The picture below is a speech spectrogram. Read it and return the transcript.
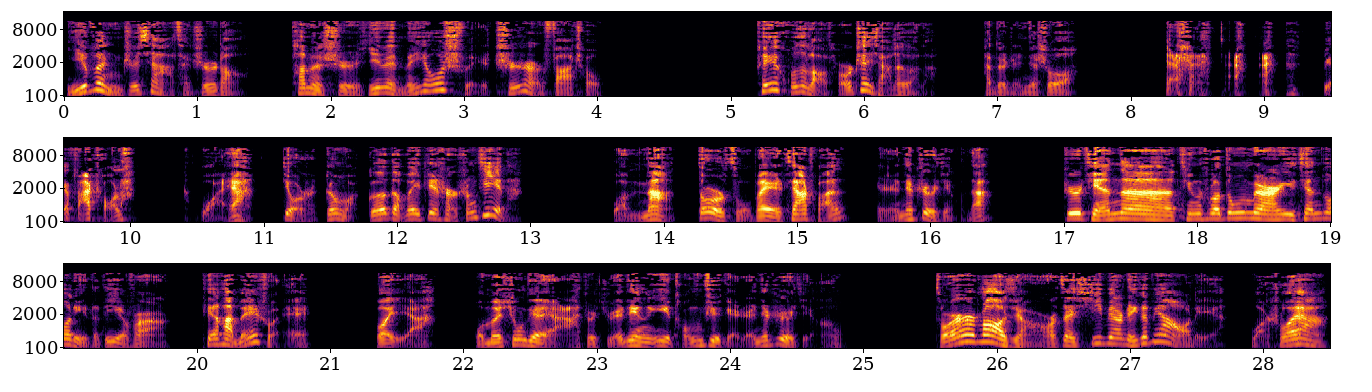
一问之下才知道。他们是因为没有水吃而发愁。黑胡子老头这下乐了，他对人家说：“ 别发愁了，我呀就是跟我哥哥为这事生气呢。我们呢都是祖辈家传给人家置景的。之前呢听说东面一千多里的地方天旱没水，所以啊我们兄弟俩就决定一同去给人家置景。昨儿落脚在西边的一个庙里，我说呀，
